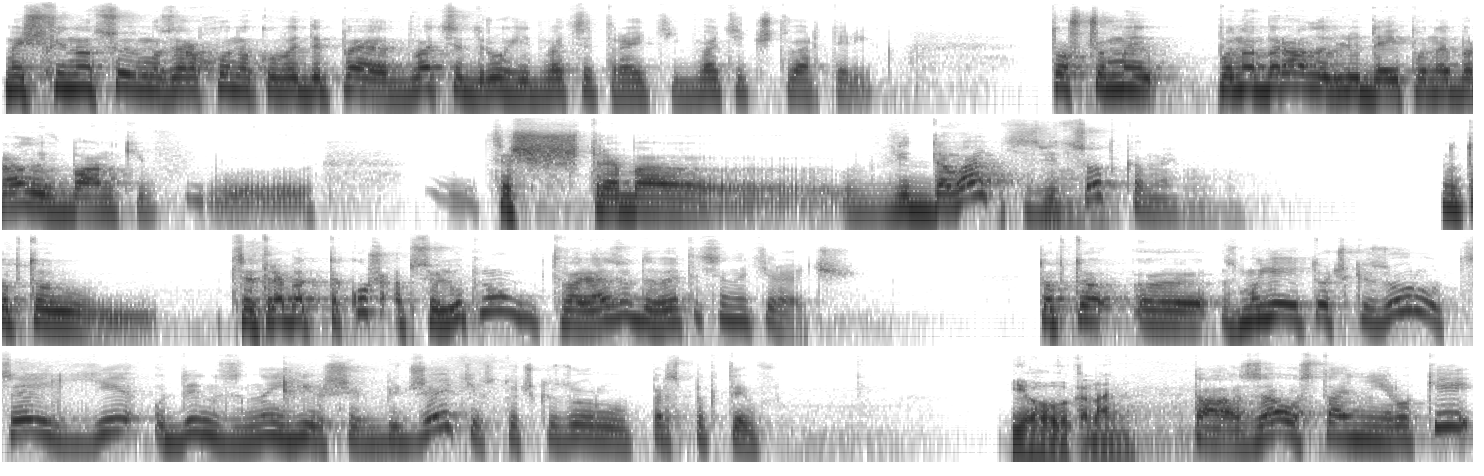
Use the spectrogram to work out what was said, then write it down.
Ми ж фінансуємо за рахунок ОВДП 22, 23, 24 рік. То, що ми понабирали в людей, понабирали в банків, е, це ж треба віддавати з відсотками. Ну, тобто, це треба також абсолютно тверезо дивитися на ті речі. Тобто, е, з моєї точки зору, це є один з найгірших бюджетів з точки зору перспектив Його виконання. та за останні роки.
